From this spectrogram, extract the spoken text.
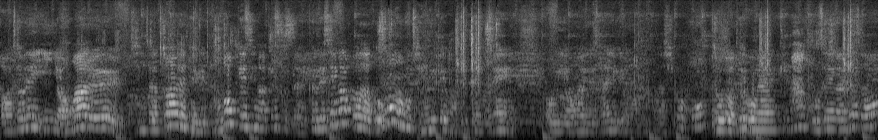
어, 저는 이 영화를 진짜 처음에 되게 무겁게 생각했었어요. 근데 생각보다 너무너무 재밌게 봤기 때문에 어, 이 영화에 대해서 할 얘기가 많겠구나 싶었고 저도 어떻게 보면 이렇게 막 고생을 해서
